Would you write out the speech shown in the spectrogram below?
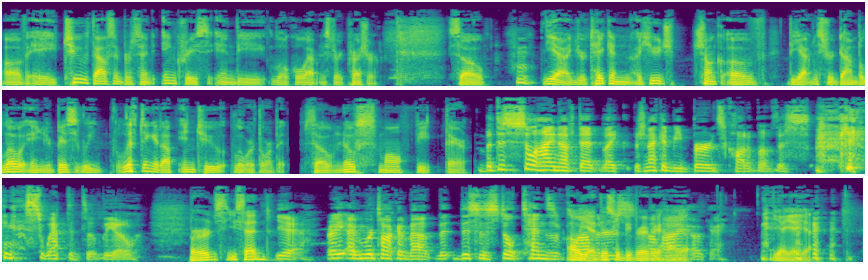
of a two thousand 1000% increase in the local atmospheric pressure. So, hmm. yeah, you're taking a huge chunk of the atmosphere down below and you're basically lifting it up into low Earth orbit. So, no small feat there. But this is so high enough that, like, there's not going to be birds caught above this getting swept into LEO. Birds, you said? Yeah, right? I mean, we're talking about this is still tens of kilometers. Oh, yeah, this would be very, very high. high. Okay. Yeah, yeah, yeah.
